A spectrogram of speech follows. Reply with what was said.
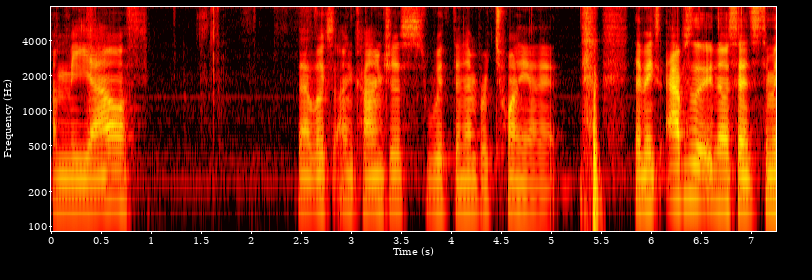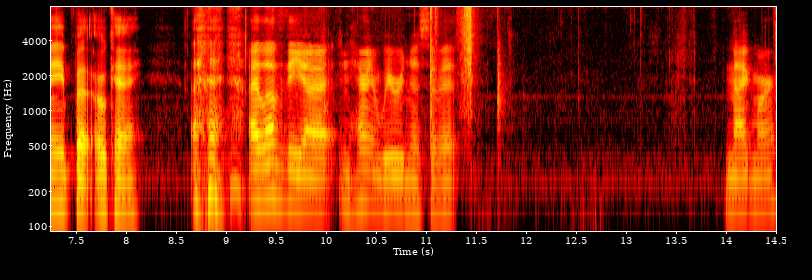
A Meowth that looks unconscious with the number 20 on it. that makes absolutely no sense to me, but okay. I love the uh, inherent weirdness of it. Magmar.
